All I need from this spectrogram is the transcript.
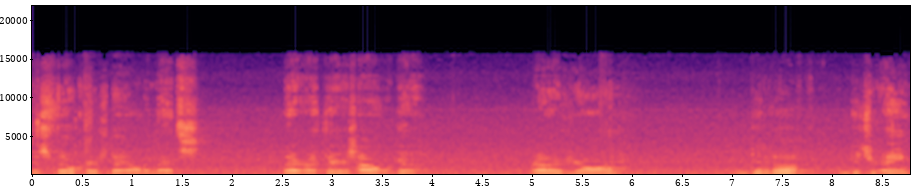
just velcros down and that's that right there is how it will go. Right over your arm. You get it up and get your aim.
